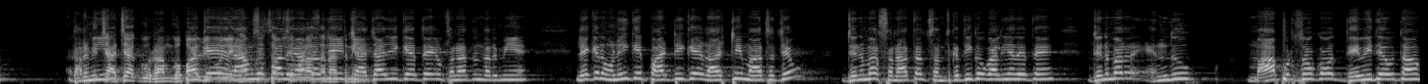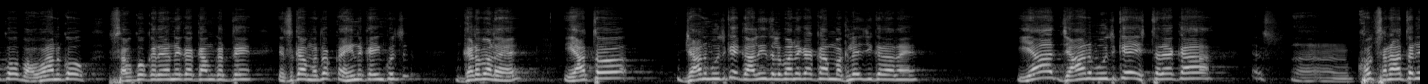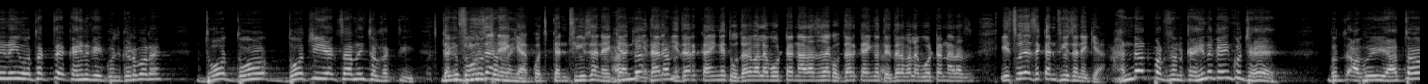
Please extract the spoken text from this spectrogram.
धर्मी चाचा राम गोपाल भी बोले राम गोपाल यादव जी चाचा जी कहते हैं सनातन धर्मी है। लेकिन उन्हीं के पार्टी के राष्ट्रीय महासचिव दिन भर सनातन संस्कृति को गालियाँ देते हैं। दिन भर हिंदू महापुरुषों को, देवी देवताओं को, भगवान को, सबको कराने का काम करते हैं। इसका मतलब कहीं ना कहीं कुछ गड़बड़ है। या तो जानबूझ के गाली दिलवाने का काम अखिलेश जी करा रहे हैं। या जानबूझ के इस तरह का खुद सनातनी नहीं हो सकते, कहीं ना कहीं कुछ गड़बड़ है। दो दो दो चीज़ एक साथ नहीं चल सकती। लेकिन दोनों कंफ्यूजन चल है क्या? कुछ कंफ्यूजन है क्या कि इधर इधर कहेंगे तो उधर वाला वोटर नाराज़ हो जाएगा उधर कहेंगे तो इधर वाला वोटर नाराज़। इस वजह से कंफ्यूजन है क्या? हंड्रेड परसेंट कहीं ना कहीं कुछ है। अब या तो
